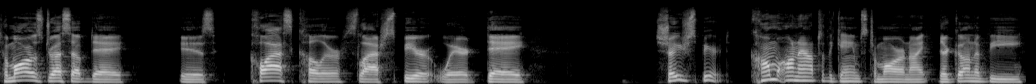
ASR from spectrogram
Tomorrow's dress up day is class color slash spirit wear day. Show your spirit. Come on out to the games tomorrow night. They're going to be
